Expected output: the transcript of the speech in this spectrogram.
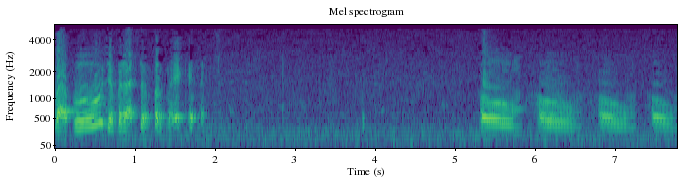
બાપુ જબરાશો ઓમ ઓમ ઓમ ઓમ.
